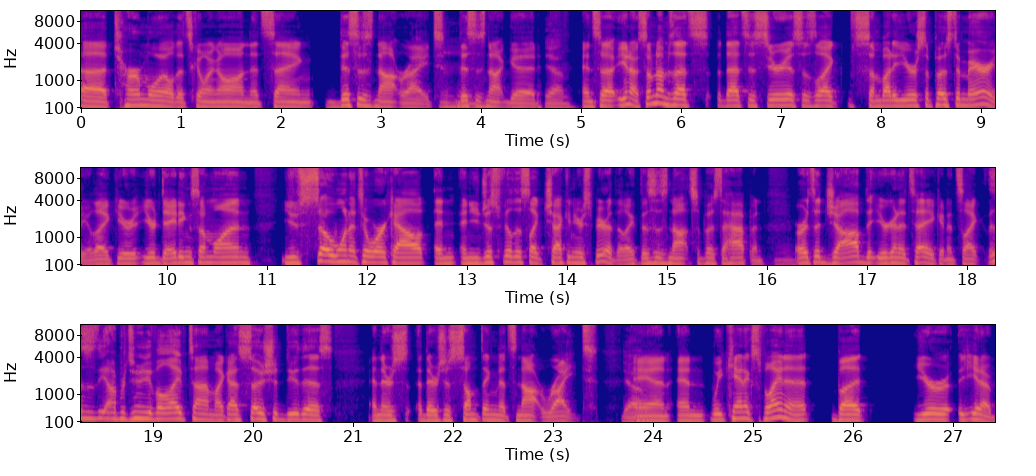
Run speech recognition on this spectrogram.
uh, turmoil that's going on that's saying this is not right, this Mhm. is not good, Yeah. and so, you know, sometimes that's that's as serious as like somebody you're supposed to marry. Like you're you're dating someone, you so want it to work out and and you just feel this like check in your spirit that like this is not supposed to happen. Or it's a job that you're going to take and it's like this is the opportunity of a lifetime. Like I so should do this and there's there's just something that's not right. Yeah. And and we can't explain it, but you're you know,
